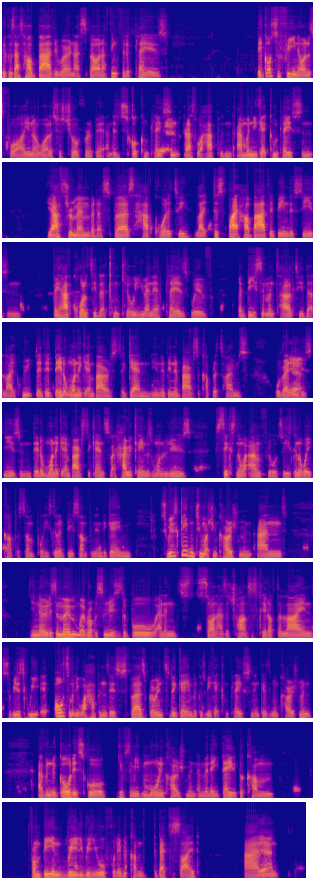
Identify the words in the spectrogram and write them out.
because that's how bad they were in that spell. And I think for the players, they got to 3 0 and just thought, oh, you know what, let's just chill for a bit. And they just got complacent. Yeah. that's what happened. And when you get complacent, you have to remember that Spurs have quality. Like, despite how bad they've been this season, they have quality that can kill you, and they have players with a decent mentality that like they, they, they don't want to get embarrassed again. You know, they've been embarrassed a couple of times already yeah. this season. They don't want to get embarrassed again. So like Harry Kane doesn't want to lose six 0 at Anfield, so he's going to wake up at some point. He's going to do something in the game. So we just gave him too much encouragement, and you know, there's a moment where Robertson loses the ball, and then Son has a chance to clear off the line. So we just we ultimately what happens is Spurs grow into the game because we get complacent and give them encouragement and then the goal they score gives them even more encouragement, and then they, they become from being really really awful, they become the better side, and yeah.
